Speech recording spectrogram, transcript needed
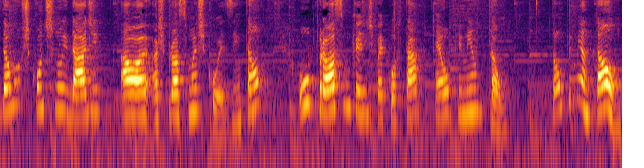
damos continuidade às próximas coisas. Então, o próximo que a gente vai cortar é o pimentão. Então, o pimentão,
